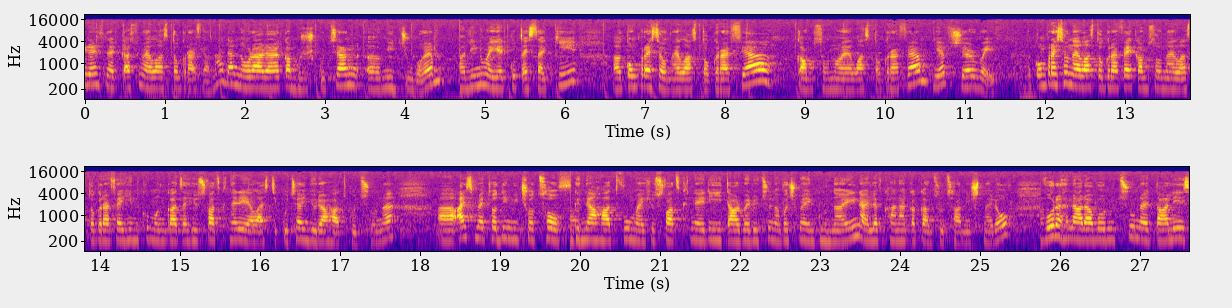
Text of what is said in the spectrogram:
իրենց ներկայացնում է էլաստոգրաֆիան, հա, դա նորարարական բժշկության մի ճյուղ է։ Լինում է երկու տեսակի՝ կոմպրեսիոն էլաստոգրաֆիա կամ սոնոէլաստոգրաֆիա եւ shear wave։ Կոմպրեսիոն էլաստոգրաֆիայի կամ սոնոէլաստոգրաֆիայի հիմքում ընկած է հյուսվածքների էլաստիկության յուրահատկությունը, Այս մեթոդի միջոցով գնահատվում է հյուսվածքների տարբերությունը ոչ միայն գունային, այլև քանակական ցուցանիշներով, որը հնարավորություն է տալիս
